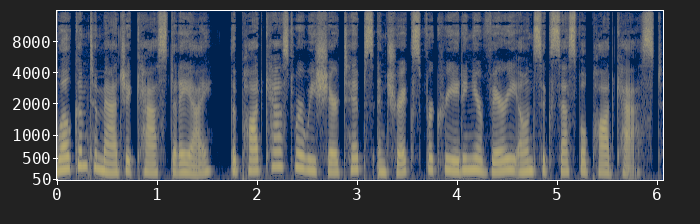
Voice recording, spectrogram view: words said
Welcome to MagicCast.ai, the podcast where we share tips and tricks for creating your very own successful podcast.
